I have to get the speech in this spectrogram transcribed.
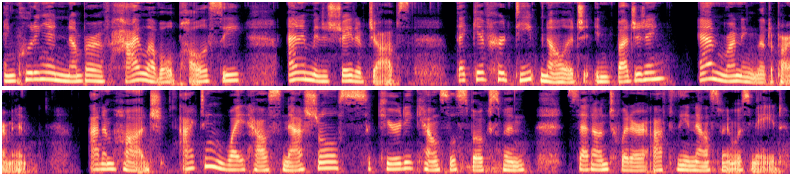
including a number of high level policy and administrative jobs that give her deep knowledge in budgeting and running the department. Adam Hodge, acting White House National Security Council spokesman, said on Twitter after the announcement was made.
